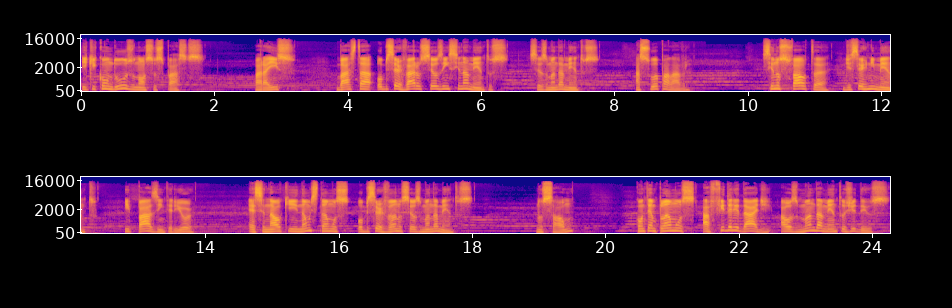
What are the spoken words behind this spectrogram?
e que conduz os nossos passos. Para isso, basta observar os seus ensinamentos, seus mandamentos, a sua palavra. Se nos falta discernimento e paz interior, é sinal que não estamos observando seus mandamentos. No Salmo, contemplamos a fidelidade aos mandamentos de Deus,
